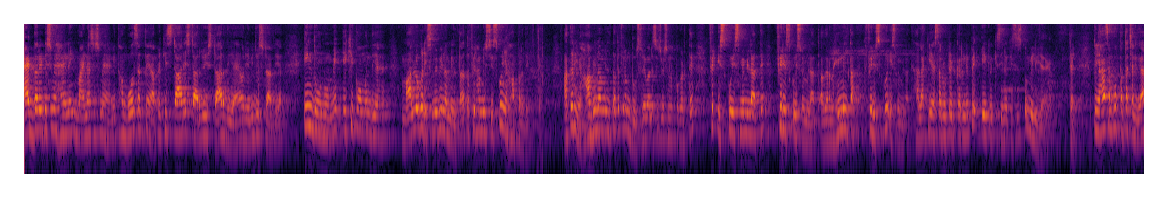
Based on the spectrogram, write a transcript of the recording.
एट द रेट इसमें है नहीं माइनस इसमें है नहीं। तो हम बोल सकते हैं यहाँ पे कि स्टार स्टार जो स्टार दिया है और ये भी जो स्टार दिया है, इन दोनों में एक ही कॉमन दिया है। मान लो अगर इसमें भी ना मिलता तो फिर हम इस चीज़ को यहाँ पर देखते हैं। अगर यहाँ भी ना मिलता तो फिर हम दूसरे वाले सिचुएशन में पकड़ते, फिर इसको इसमें मिलाते, फिर इसको इसमें मिलाते। अगर नहीं मिलता तो फिर इसको इसमें मिलाते। हालाँकि ऐसा रोटेट करने पे एक न किसी न किसी से तो मिल ही जाएगा। चलिए तो यहाँ से हमको पता चल गया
